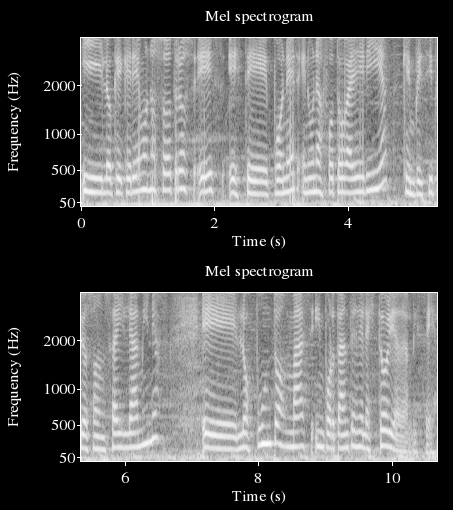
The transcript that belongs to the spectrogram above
y lo que queremos nosotros es este, poner en una fotogalería, que en principio son seis láminas, eh, los puntos más importantes de la historia del liceo.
